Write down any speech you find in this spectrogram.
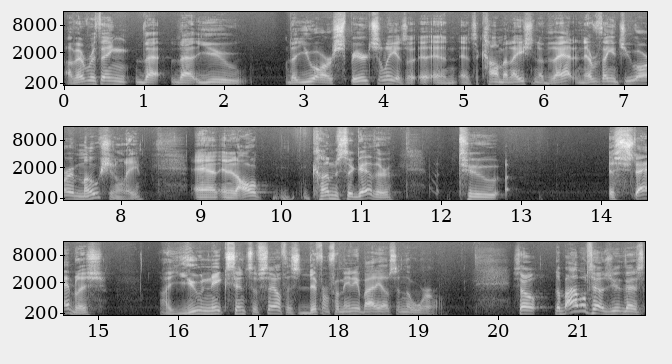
of everything that, that, you, that you are spiritually. It's a, and it's a combination of that and everything that you are emotionally. And, and it all comes together to establish a unique sense of self that's different from anybody else in the world. So the Bible tells you that it's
